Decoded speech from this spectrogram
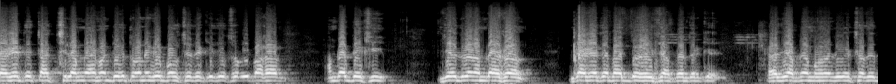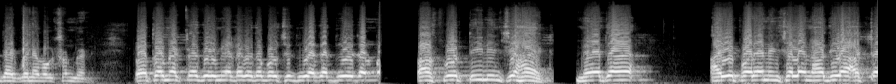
দেখাইতে চাচ্ছিলাম না। এখন যেহেতু অনেকে বলছে যে কিছু ছবি পাঠান, আমরা দেখি। যেহেতু আমরা এখন দেখাতে বাধ্য হয়েছে আপনাদেরকে। কাজে আপনার মনোযোগের সাথে দেখবেন এবং শুনবেন। প্রথম একটা যে মেয়েটার কথা বলছি দুই হাজার দুই জন্ম। পাসপোর্ট তিন ইঞ্চি হাইট। মেয়েটা আগে পড়েন ইনশাল্লাহ নাদিয়া। একটা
